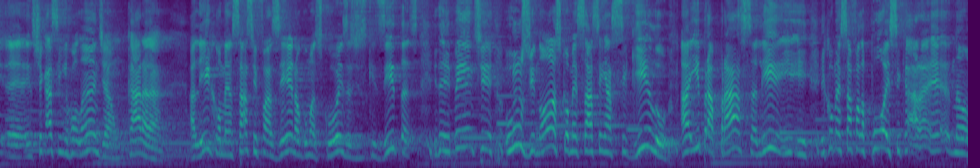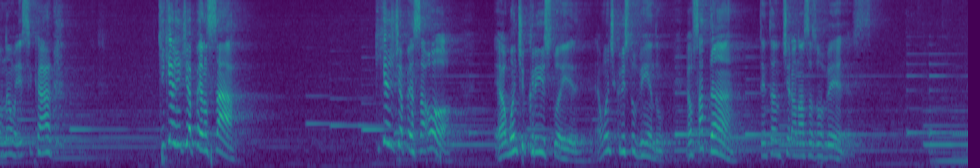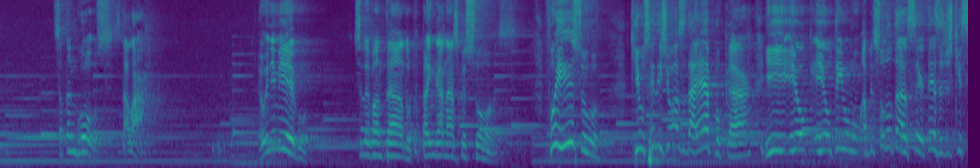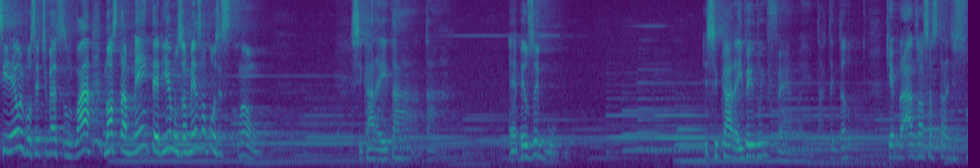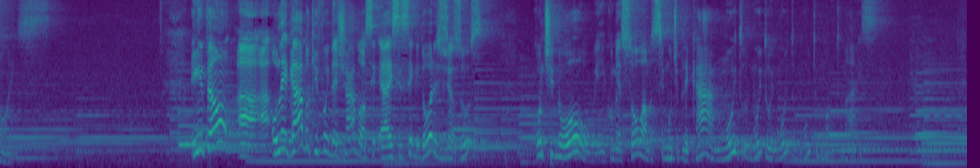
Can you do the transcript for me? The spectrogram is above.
eh, chegasse em Rolândia um cara ali começasse a fazer algumas coisas esquisitas e de repente uns de nós começassem a segui-lo, a ir para a praça ali e, e, e, começar a falar: pô, esse cara é. Não, não, esse cara. O que, que a gente ia pensar? O que, que a gente ia pensar? Oh, é o anticristo aí, é o anticristo vindo, é o Satã tentando tirar nossas ovelhas. Satan Ghost está lá. É o inimigo se levantando para enganar as pessoas. Foi isso que os religiosos da época, e eu, eu tenho absoluta certeza de que se eu e você estivéssemos lá, nós também teríamos a mesma posição. Esse cara aí tá, tá é Beuzebu. Esse cara aí veio do inferno, aí tá tentando quebrar as nossas tradições. Então, a, a, o legado que foi deixado a, esses seguidores de Jesus continuou e começou a se multiplicar muito, muito, muito, muito, muito mais.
